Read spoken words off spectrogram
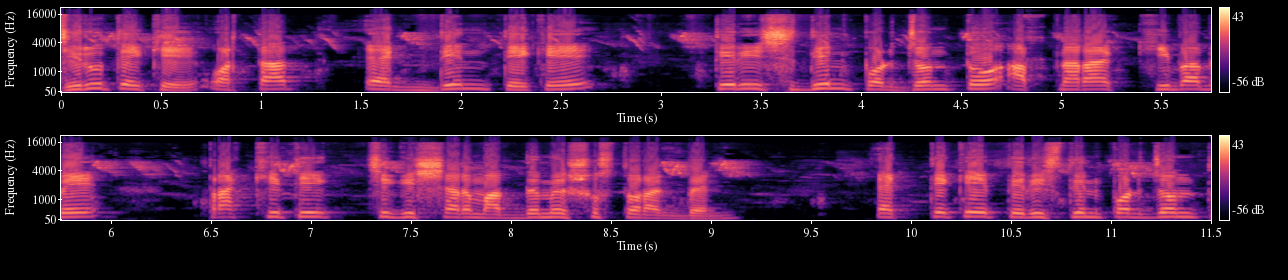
জিরো থেকে, অর্থাৎ একদিন থেকে তিরিশ দিন পর্যন্ত আপনারা কীভাবে প্রাকৃতিক চিকিৎসার মাধ্যমে সুস্থ রাখবেন? এক থেকে তিরিশ দিন পর্যন্ত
